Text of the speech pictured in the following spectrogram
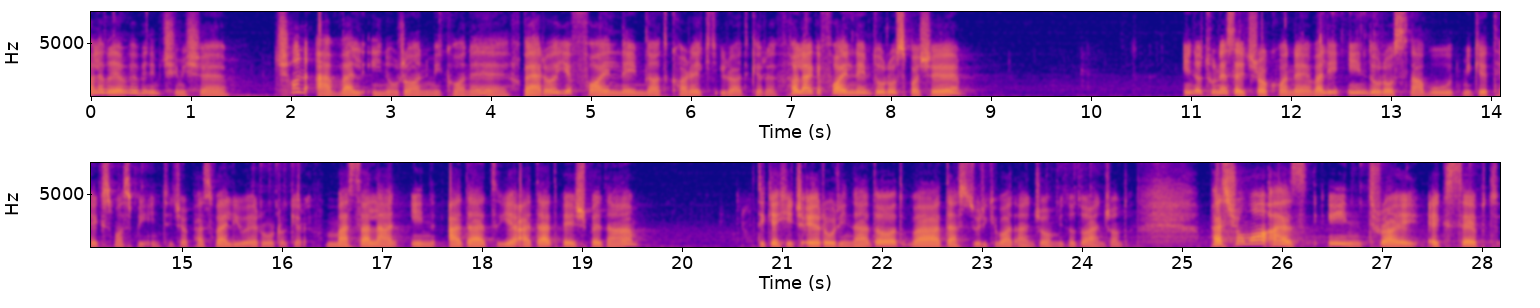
حالا بریم ببینیم چی میشه. چون اول اینو run می‌کنه برای file name not correct ایراد گرفت. حالا اگه file name درست باشه اینو تونست اجرا کنه ولی این درست نبود. میگه text must be integer پس value error رو گرفت. مثلا این عدد یه عدد بهش بدم دیگه هیچ اروری نداد و دستوری که باید انجام می‌داد و انجام داد. پس شما از این try accept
